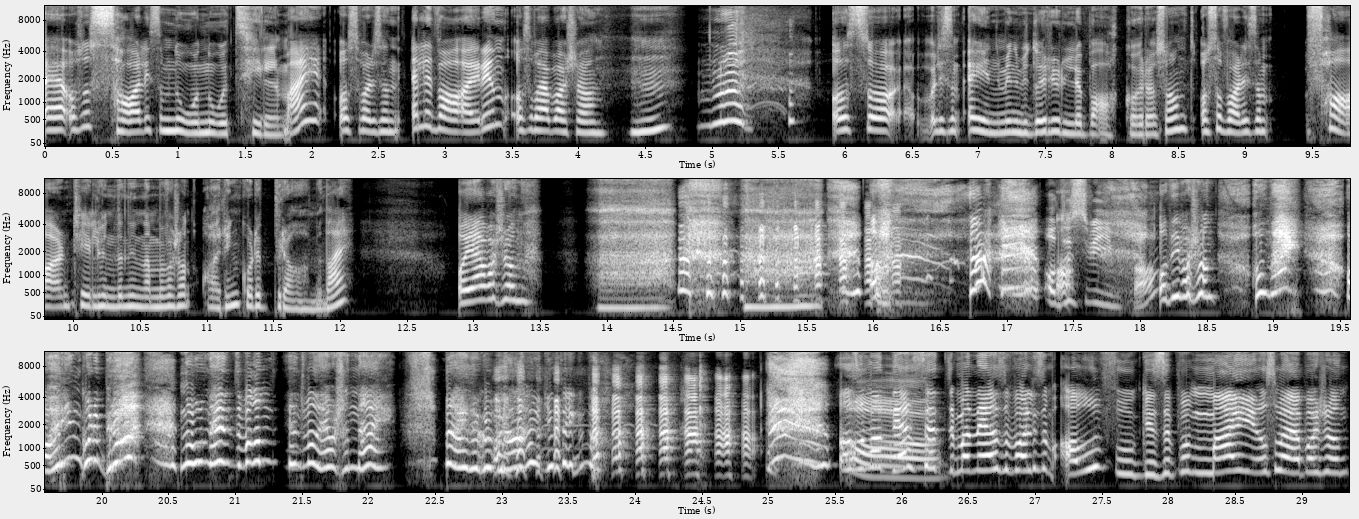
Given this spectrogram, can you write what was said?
Eh, og så sa liksom noen noe til meg, og så var det sånn Eller hva, Eirin? Og så var jeg bare sånn hm? Og så liksom øynene mine begynte å rulle bakover, og sånt Og så var liksom faren til hun venninna mi var sånn Arin, går det bra med deg? Og jeg var sånn Og du svimte av? Og de var sånn Å nei, Arin, går det bra? Noen henter vann! Henter vann. Jeg var sånn Nei, nei, det går bra. Ikke tenk på Og så måtte jeg sette meg ned, og så var liksom all fokuset på meg. Og så var jeg bare sånn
